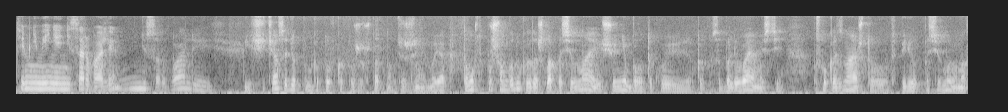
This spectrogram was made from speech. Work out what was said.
Тем не менее, не сорвали. не сорвали. И сейчас идет подготовка тоже в штатном режиме. Но я, потому что в прошлом году, когда шла посевная, еще не было такой как бы, заболеваемости. Поскольку я знаю, что вот в период посевной у нас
